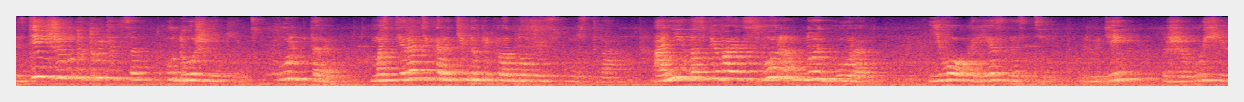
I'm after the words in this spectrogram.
Здесь живут и трудятся художники, скульпторы, мастера декоративно-прикладного искусства. Они воспевают свой родной город, его окрестности, людей, живущих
